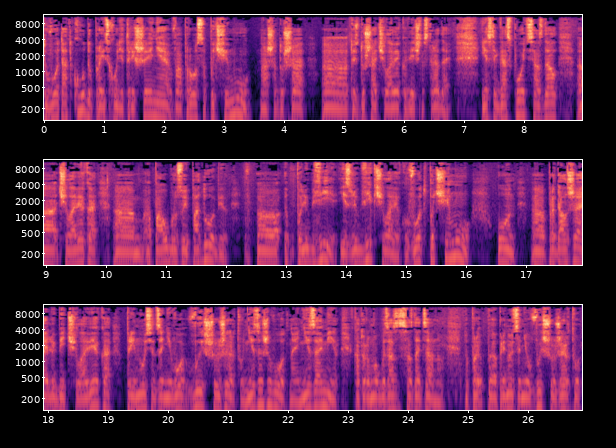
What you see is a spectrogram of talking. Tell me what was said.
то вот откуда происходит решение вопроса, почему наша душа, э, то есть душа человека вечно страдает. Если Господь создал э, человека э, по образу и подобию, по любви, из любви к человеку, вот почему он, э, продолжая любить человека, приносит за него высшую жертву, не за животное, не за мир, который мог бы создать заново, но приносит за него высшую жертву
